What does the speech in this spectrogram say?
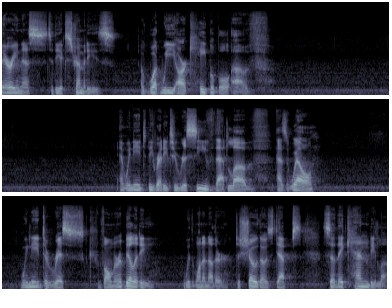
veryness to the extremities of what we are capable of. And we need to be ready to receive that love as well. We need to risk vulnerability with one another to show those depths so they can be loved.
